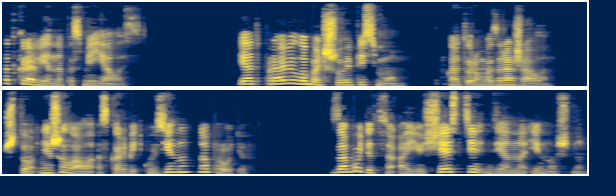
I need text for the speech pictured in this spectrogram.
откровенно посмеялась и отправила большое письмо, в котором возражала, что не желала оскорбить кузину, напротив, заботиться о ее счастье денно и ночно.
